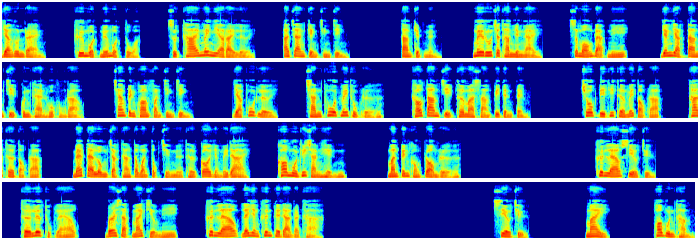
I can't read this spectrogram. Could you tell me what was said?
อย่างรุนแรง คือหมดเนื้อหมดตัว สุดท้ายไม่มีอะไรเลย อาจารย์เก่งจริง ๆ ตามเก็บเงิน ไม่รู้จะทำยังไง สมองแบบนี้ ยังอยากตามจีบคุณแทนหัวของเรา ช่างเป็นความฝันจริง ๆ อย่าพูดเลย ฉันพูดไม่ถูกหรือเขาตามจีบเธอมาสามปีเต็มๆโชคดีที่เธอไม่ตอบรับ ถ้าเธอตอบรับ แม้แต่ลงจากทางตะวันตกเฉียงเหนือเธอก็ยังไม่ได้ ข้อมูลที่ฉันเห็น มันเป็นของปลอมเหรอ ขึ้นแล้วเซียวจือเธอเลือกถูกแล้ว บริษัทไม้เขียวนี้ ขึ้นแล้วและยังขึ้นเพดานราคา เซียวจือไม่ พ่อบุญธรรม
